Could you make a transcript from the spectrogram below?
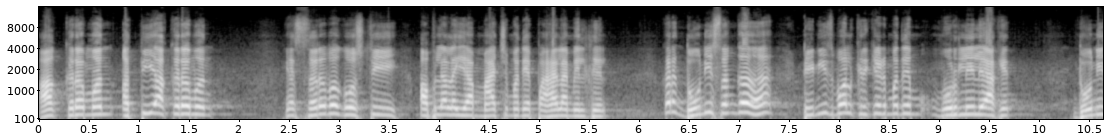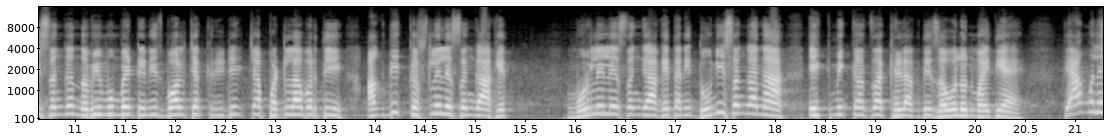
आक्रमण अति आक्रमण या सर्व गोष्टी आपल्याला या मॅचमध्ये पाहायला मिळतील. कारण दोन्ही संघ टेनिस बॉल क्रिकेटमध्ये मुरलेले आहेत. दोन्ही संघ नवी मुंबई टेनिस बॉलच्या क्रिकेटच्या पटलावरती अगदी कसलेले संघ आहेत. मुरलेले संघ आहेत आणि दोन्ही संघांना एकमेकांचा खेळ अगदी जवळून माहिती आहे. त्यामुळे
